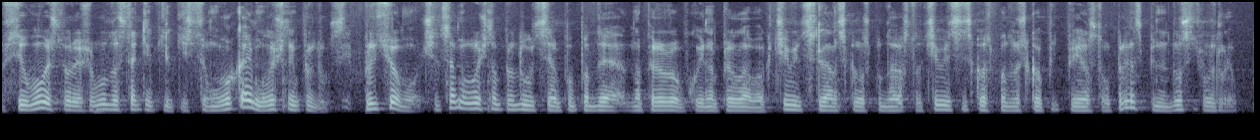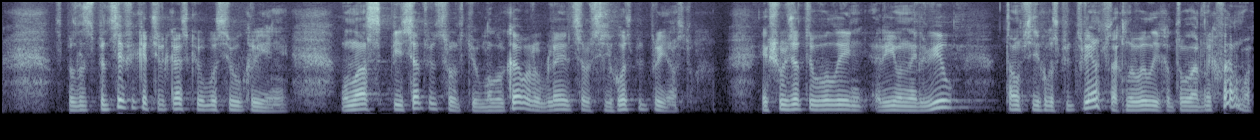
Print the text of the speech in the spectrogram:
всі умови створює, щоб була достатня кількість молока і молочної продукції. Причому, чи ця молочна продукція попаде на переробку і на прилавок, чи від селянського господарства, чи від сільськогосподарського підприємства, в принципі, не досить важливо. Специфіка Черкаської області в Україні. У нас 50% молока виробляється в сільгоспідприємствах. Якщо взяти Волинь, Рівне, Львів, там в сільгоспідприємствах на великих товарних фермах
